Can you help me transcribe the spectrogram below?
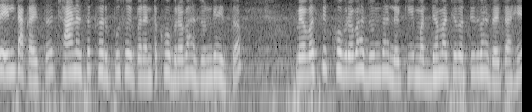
तेल टाकायचं. छान असं खरपूस होईपर्यंत खोबरं भाजून घ्यायचं. व्यवस्थित खोबरं भाजून झालं की मध्यम आचेवरतीच भाजायचं आहे.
